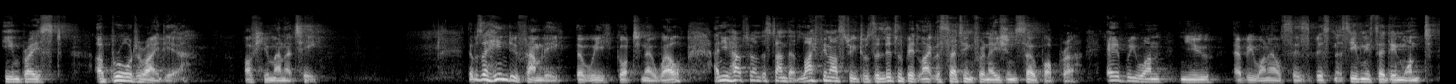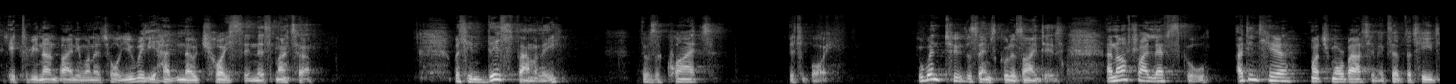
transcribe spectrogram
he embraced a broader idea of humanity. There was a Hindu family that we got to know well, and you have to understand that life in our street was a little bit like the setting for an Asian soap opera. Everyone knew everyone else's business, even if they didn't want it to be known by anyone at all. You really had no choice in this matter. But in this family, there was a quiet little boy who went to the same school as I did. And after I left school, I didn't hear much more about him, except that he'd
